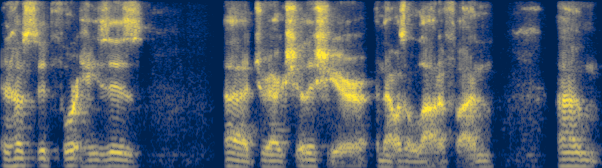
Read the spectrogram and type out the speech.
and hosted Fort Hays's uh, drag show this year, and that was a lot of fun. Um,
